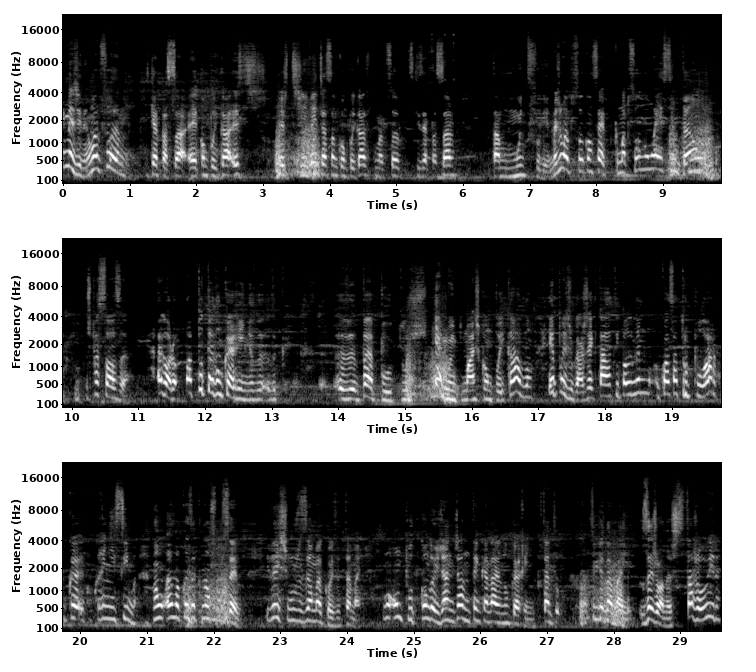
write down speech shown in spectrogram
Imaginem, uma pessoa quer passar, é complicado, estes, estes eventos já são complicados porque uma pessoa, se quiser passar, está muito fodida. Mas uma pessoa consegue, porque uma pessoa não é assim tão espaçosa. Agora, a puta de um carrinho de, de, para putos é muito mais complicado. E depois o gajo é que está tipo, ali mesmo quase a atropelar com o, carrinho em cima. Não, é uma coisa que não se percebe. E deixe-vos dizer uma coisa também. Um puto com dois anos já não tem que andar num carrinho. Portanto, filha da mãe, Zé Jonas, se estás a ouvir,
